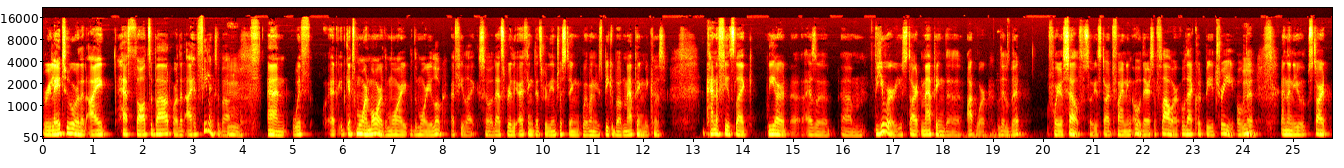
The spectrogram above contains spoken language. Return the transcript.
relate to, or that I have thoughts about, or that I have feelings about. And with it, it gets more and more the more the more you look. I feel like so that's really. I think that's really interesting when you speak about mapping because it kind of feels like we are uh, as a um, viewer you start mapping the artwork a little bit for yourself so you start finding oh there's a flower oh that could be a tree oh that and then you start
